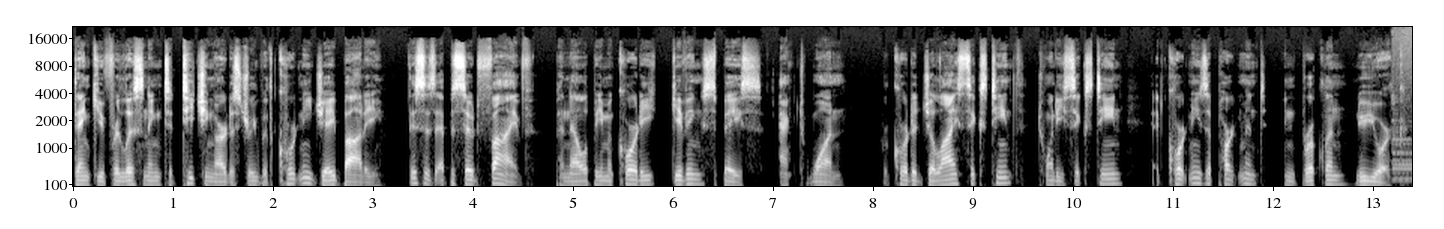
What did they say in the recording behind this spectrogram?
Thank you for listening to Teaching Artistry with Courtney J. Boddie. This is episode 5, Penelope McCourty Giving Space, Act 1, recorded July 16th, 2016, at Courtney's apartment in Brooklyn, New York.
